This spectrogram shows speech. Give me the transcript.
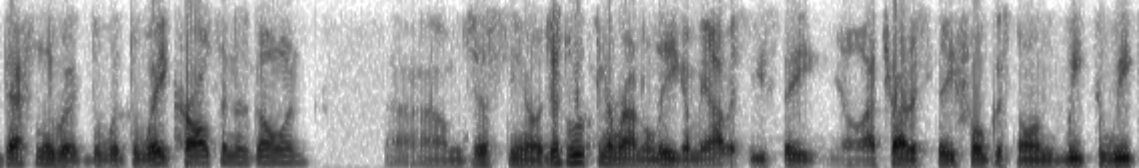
definitely. With the, with the way Carleton is going, um, just you know, just looking around the league. I mean, obviously, you stay. You know, I try to stay focused on week to week,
